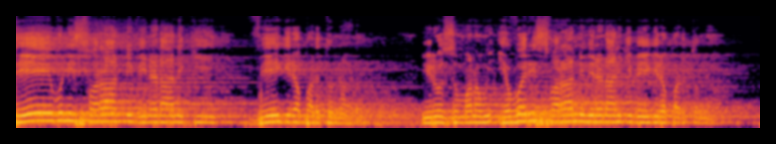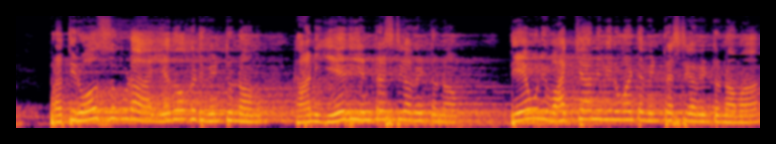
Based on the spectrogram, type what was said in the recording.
దేవుని స్వరాన్ని వినడానికి వేగిర పడుతున్నాడు ఈరోజు మనం ఎవరి స్వరాన్ని వినడానికి వేగిర పడుతున్నాం ప్రతిరోజు కూడా ఏదో ఒకటి వింటున్నాము కానీ ఏది ఇంట్రెస్ట్గా వింటున్నాం? దేవుని వాక్యాన్ని వినమంటే ఇంట్రెస్ట్గా వింటున్నామా?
